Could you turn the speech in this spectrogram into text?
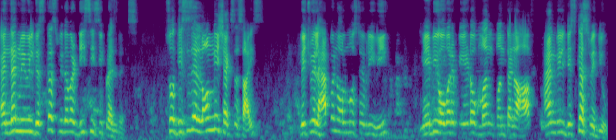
And then we will discuss with our DCC presidents. So, this is a longish exercise which will happen almost every week, maybe over a period of month, month and a half, and we'll discuss with you.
